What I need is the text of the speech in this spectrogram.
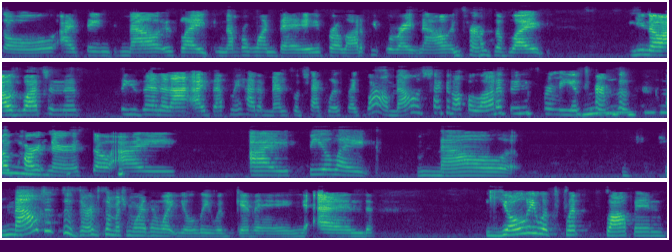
soul. I think Mal is like number one bay for a lot of people right now in terms of like, you know, I was watching this season and I, I definitely had a mental checklist like, wow, Mal is checking off a lot of things for me in terms of a mm-hmm. partner. So I I feel like Mal Mal just deserves so much more than what Yoli was giving. And Yoli was flip flopping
